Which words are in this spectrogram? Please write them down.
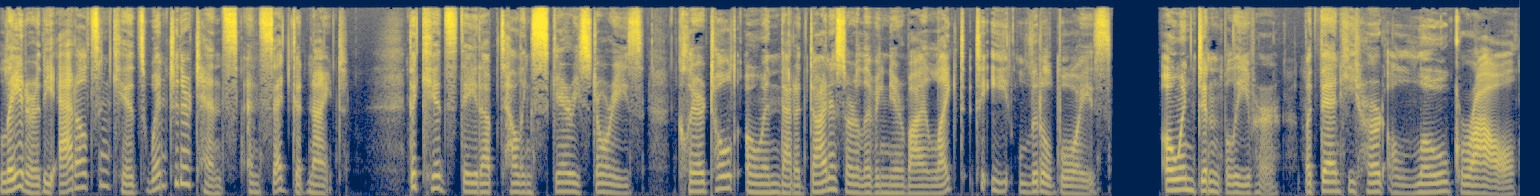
Later, the adults and kids went to their tents and said goodnight. The kids stayed up telling scary stories. Claire told Owen that a dinosaur living nearby liked to eat little boys. Owen didn't believe her, but then he heard a low growl.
